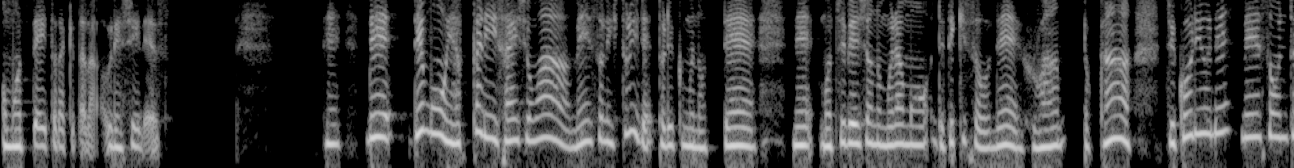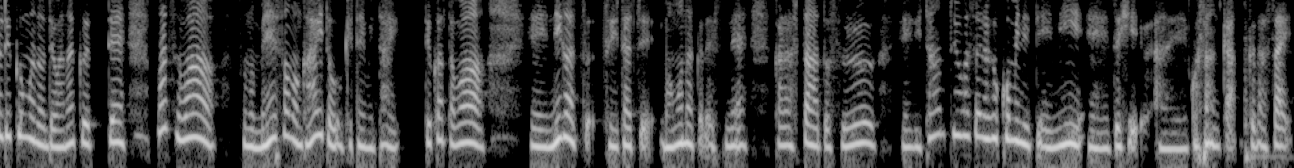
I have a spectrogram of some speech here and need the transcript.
思っていただけたら嬉しいです。ね、で、でもやっぱり最初は瞑想に一人で取り組むのって、ね、モチベーションのムラも出てきそうで不安とか、自己流で瞑想に取り組むのではなくって、まずはその瞑想のガイドを受けてみたいっていう方は、え、2月1日、まもなくですね、からスタートする、え、リターンというセルフコミュニティに、えー、ぜひ、え、ご参加ください。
